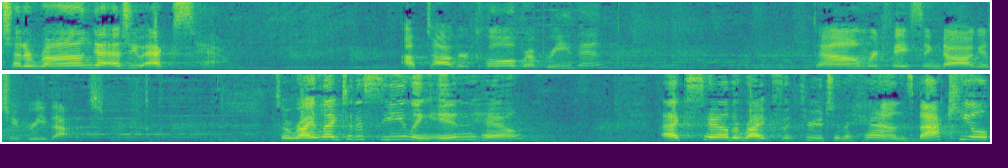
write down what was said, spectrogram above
Chaturanga as you exhale. Up dog or cobra. Breathe in. Downward facing dog as you breathe out. So, right leg to the ceiling, inhale. Exhale the right foot through to the hands. Back heel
